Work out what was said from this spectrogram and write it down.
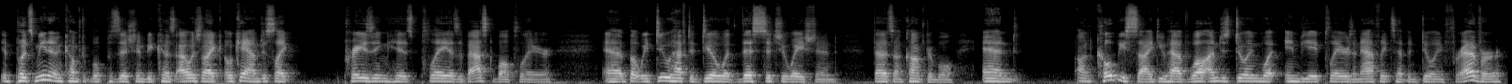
it puts me in an uncomfortable position because I was like, okay, I'm just like praising his play as a basketball player, uh, but we do have to deal with this situation that is uncomfortable. And on Kobe's side, you have, well, I'm just doing what NBA players and athletes have been doing forever,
